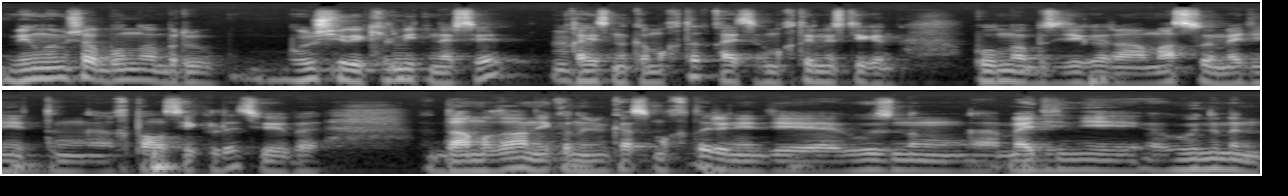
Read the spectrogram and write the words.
менің ойымша бұны бір өлшеуге келмейтін нәрсе қайсынікі мықты қайсысы мықты емес деген. Бұл мынау біздегі жаңағы массовый мәдениеттің ықпалы секілді себебі дамыған экономикасы мықты және де өзінің мәдени өнімін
